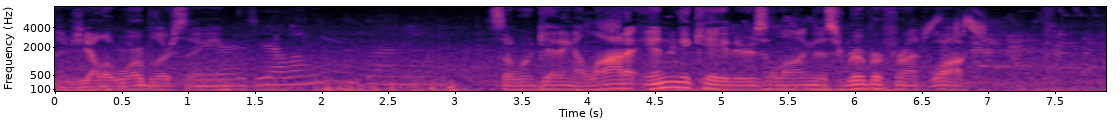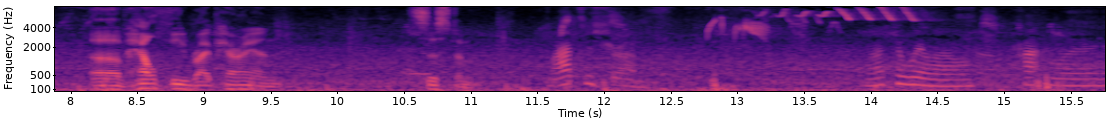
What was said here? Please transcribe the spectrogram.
and there's yellow warbler singing. There's yellow warbler. So we're getting a lot of indicators along this riverfront walk of healthy riparian system. Lots of shrubs. Lots of willow, cottonwood.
